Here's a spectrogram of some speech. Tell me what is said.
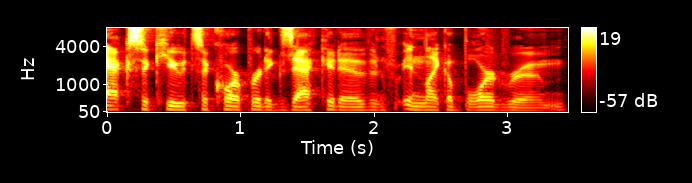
executes a corporate executive in, in like a boardroom?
